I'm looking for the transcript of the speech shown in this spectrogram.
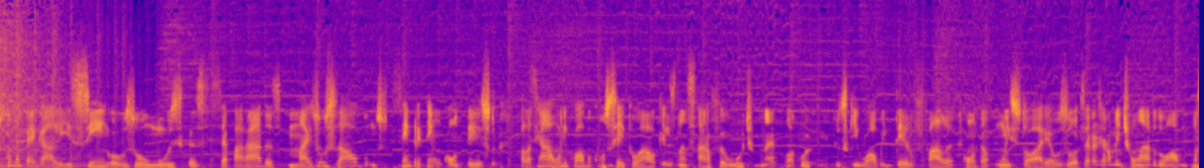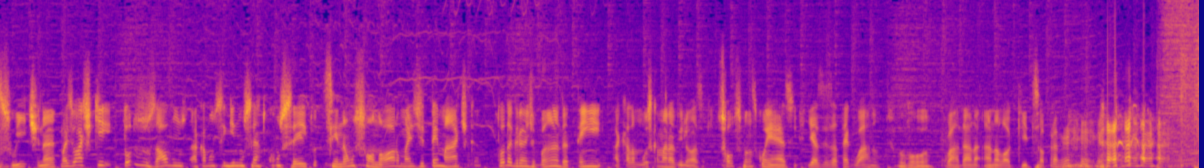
Costumam pegar ali singles ou músicas separadas, mas os álbuns sempre tem um contexto. Fala assim, ah, o único álbum conceitual que eles lançaram foi o último, né? Angels, que o álbum inteiro fala, conta uma história, os outros era geralmente um lado do álbum, uma suíte, né? Mas eu acho que todos os álbuns acabam seguindo um certo conceito, se não sonoro, mas de temática. Toda grande banda tem aquela música maravilhosa que só os fãs conhecem e às vezes até guardam. Eu vou guardar a Analog Kid só pra mim. né?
